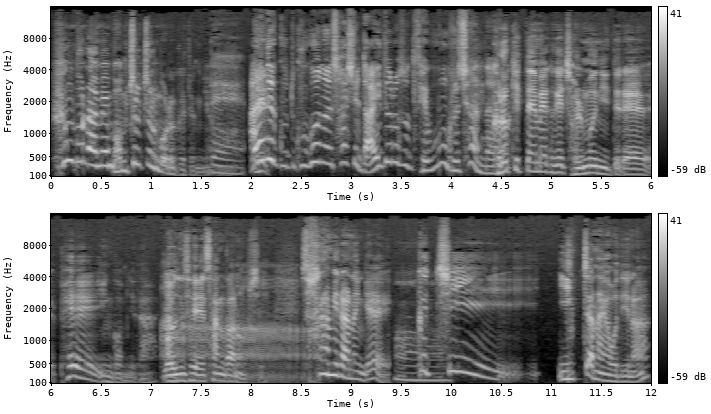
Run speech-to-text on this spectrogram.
흥분하면 멈출 줄 모르거든요. 네. 아 근데 그, 그거는 사실 나이 들어서 대부분 그렇지 않나요? 그렇기 때문에 그게 젊은이들의 폐인 겁니다. 연세에 아. 상관없이. 사람이라는 게 어. 끝이 있잖아요, 어디나.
